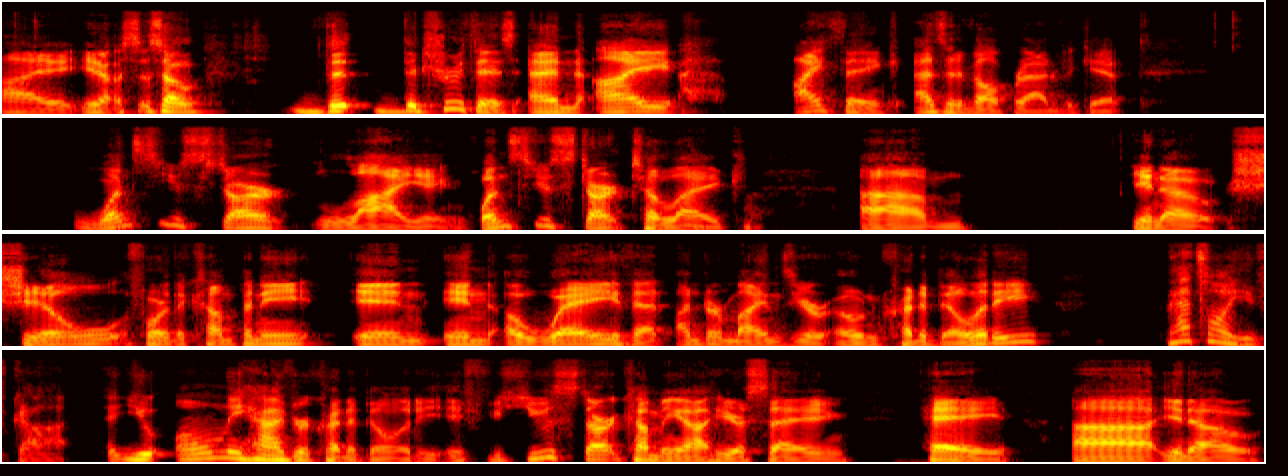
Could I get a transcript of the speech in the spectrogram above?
I you know so, so the the truth is, and I I think as a developer advocate, once you start lying, once you start to like, um, you know, shill for the company in in a way that undermines your own credibility, that's all you've got. You only have your credibility if you start coming out here saying, "Hey, uh, you know,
